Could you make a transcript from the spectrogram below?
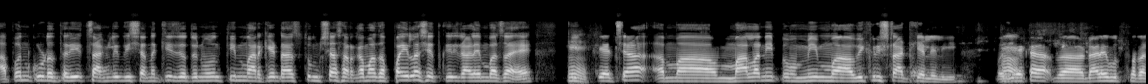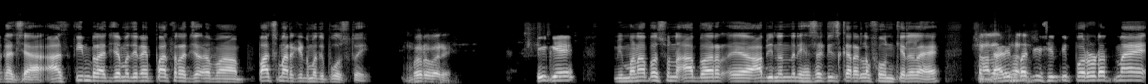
आपण कुठंतरी चांगली दिशा नक्कीच देतो म्हणून तीन मार्केट आज तुमच्यासारखा माझा पहिला शेतकरी डाळिंबाचा आहे. त्याच्या मालानी मी विक्री स्टार्ट केलेली. म्हणजे. एका डाळिंब उत्पादकाच्या. आज तीन राज्यामध्ये नाही पाच राज्य पाच मार्केटमध्ये पोहोचतोय. बरोबर आहे. ठीक आहे. मी मनापासून आभार अभिनंदन ह्यासाठीच करायला फोन केलेला आहे. डाळिंबाची शेती परवडत नाही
